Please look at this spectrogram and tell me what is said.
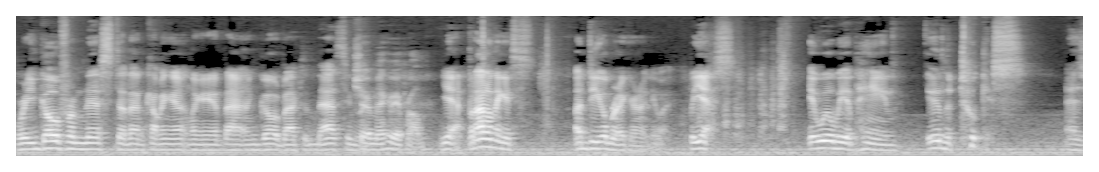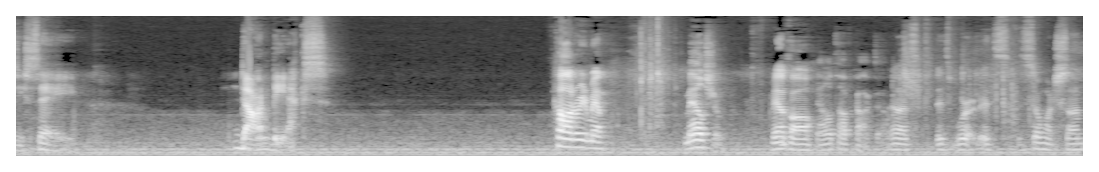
Where you go from this to then coming out and looking at that and go back to that seems sure, like that could be a problem. yeah, but I don't think it's a deal breaker in any way. But yes, it will be a pain in the tuchus, as you say. Don BX. Colin, read mail. Maelstrom, Mail call. Molotov cocktail. No, it's it's it's, it's so much sun.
